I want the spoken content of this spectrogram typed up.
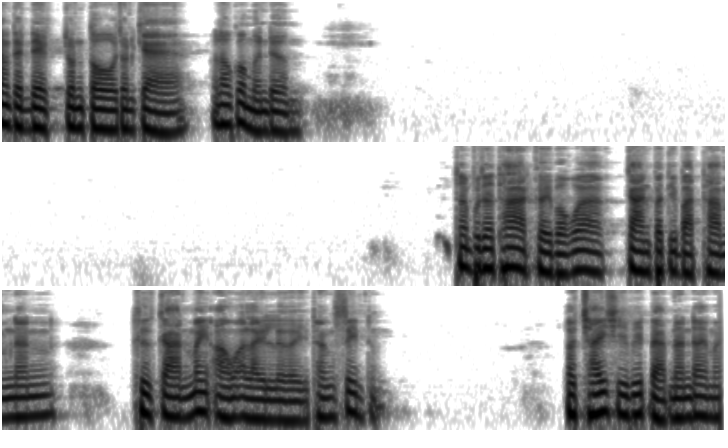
ตั้งแต่เด็กจนโตจนแก่ เราก็เหมือนเดิม ท่านพุทธทาสเคยบอกว่าการปฏิบัติธรรมนั้น คือการไม่เอาอะไรเลยทั้งสิ้น เราใช้ชีวิตแบบนั้นได้ไหม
